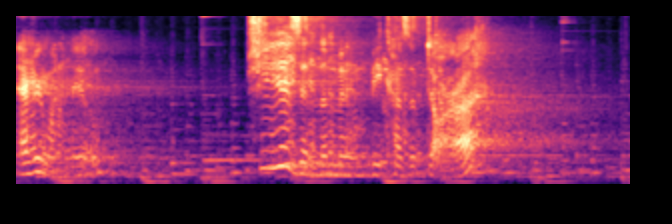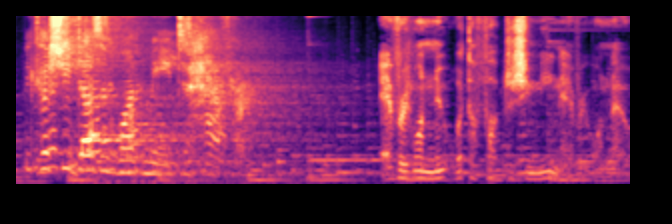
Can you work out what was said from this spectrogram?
Everyone knew. She is in the moon because of Dara. Because she doesn't want me to have her. Everyone knew? What the fuck does she mean, everyone knew?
